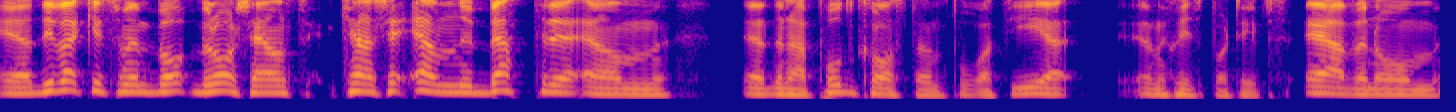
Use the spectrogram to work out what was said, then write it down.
Eh, det verkar som en bra- tjänst, kanske ännu bättre än eh, den här podcasten på att ge energispartips. Även om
